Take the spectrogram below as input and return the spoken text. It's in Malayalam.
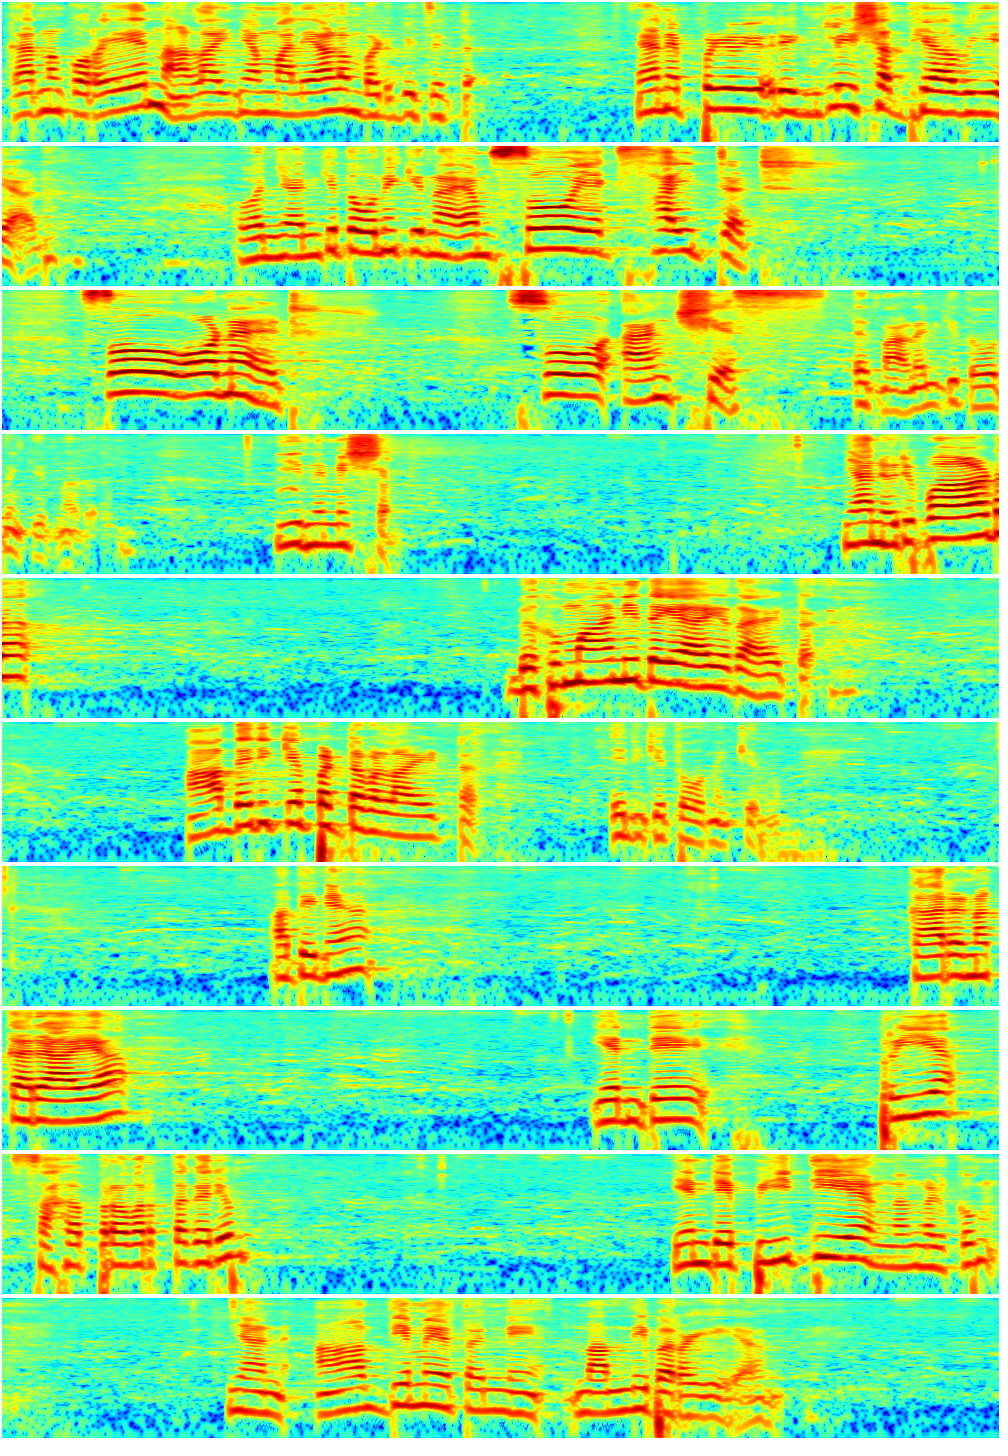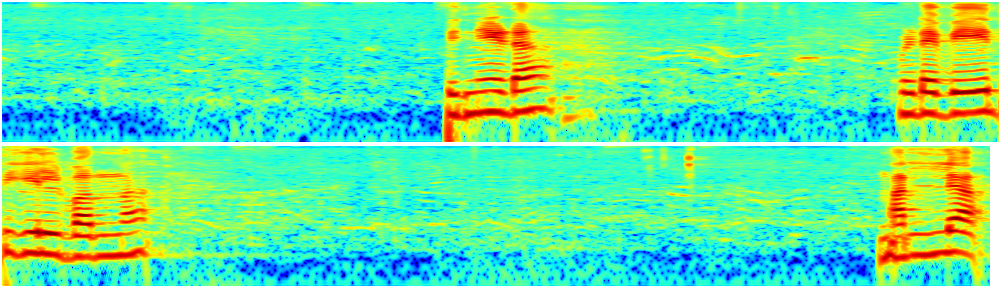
കാരണം കുറേ നാളായി ഞാൻ മലയാളം പഠിപ്പിച്ചിട്ട്. ഞാൻ എപ്പോഴും ഒരു ഇംഗ്ലീഷ് അധ്യാപികയാണ്. അപ്പം ഞാൻ എനിക്ക് തോന്നിക്കുന്ന I am so excited so honoured so anxious എന്നാണ് എനിക്ക് തോന്നിക്കുന്നത് ഈ നിമിഷം. ഞാൻ ഒരുപാട് ബഹുമാനിതയായതായിട്ട് ആദരിക്കപ്പെട്ടവളായിട്ട് എനിക്ക് തോന്നിക്കുന്നു. അതിന് കാരണക്കാരായ എന്റെ പ്രിയ സഹപ്രവർത്തകരും എന്റെ പി ടി എ അംഗങ്ങൾക്കും ഞാൻ ആദ്യമേ തന്നെ നന്ദി പറയുകയാണ്. പിന്നീട് ഇവിടെ വേദിയിൽ വന്ന് നല്ല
